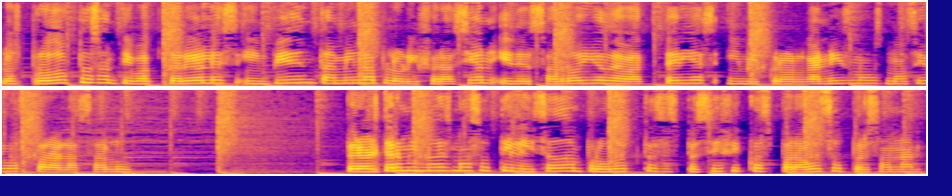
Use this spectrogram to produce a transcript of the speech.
Los productos antibacteriales impiden también la proliferación y desarrollo de bacterias y microorganismos nocivos para la salud. Pero el término es más utilizado en productos específicos para uso personal.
